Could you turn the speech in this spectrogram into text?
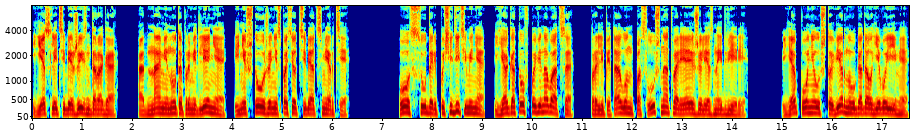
«Если тебе жизнь дорога, одна минута промедления, и ничто уже не спасет тебя от смерти». «О, сударь, пощадите меня, я готов повиноваться», — пролепетал он, послушно отворяя железные двери. Я понял, что верно угадал его имя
